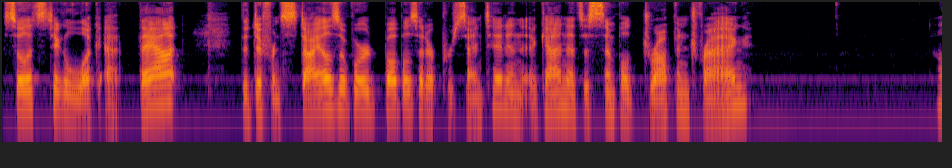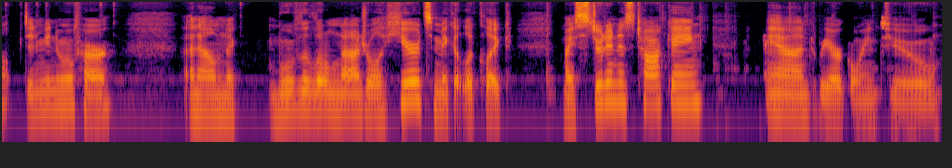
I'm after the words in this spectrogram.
So let's take a look at that. The different styles of word bubbles that are presented. And again, it's a simple drop and drag. Oh, didn't mean to move her. And now I'm going to move the little nodule here to make it look like my student is talking. And we are going to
